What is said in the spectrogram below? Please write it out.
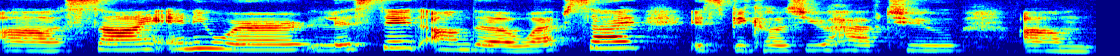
uh, sign anywhere listed on the website, it's because you have to um,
